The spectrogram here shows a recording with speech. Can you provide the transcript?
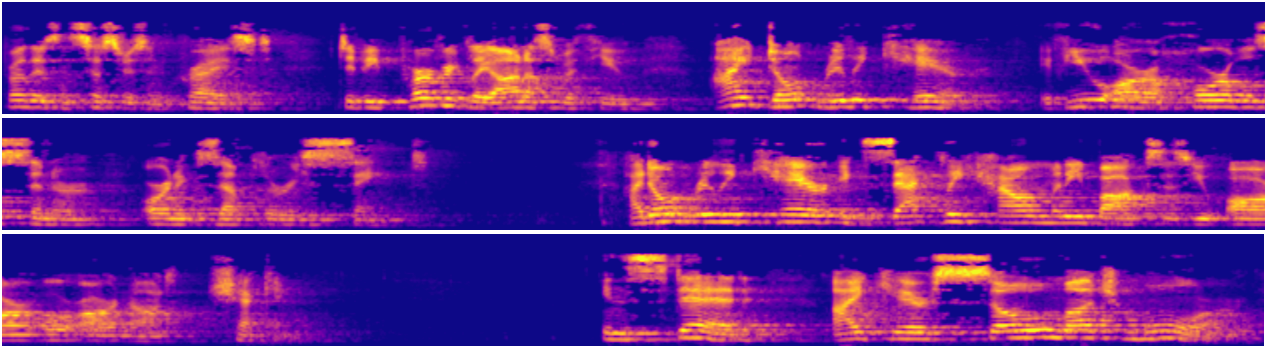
Brothers and sisters in Christ, to be perfectly honest with you, I don't really care if you are a horrible sinner or an exemplary saint. I don't really care exactly how many boxes you are or are not checking. Instead, I care so much more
